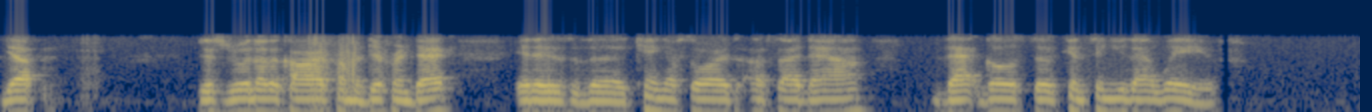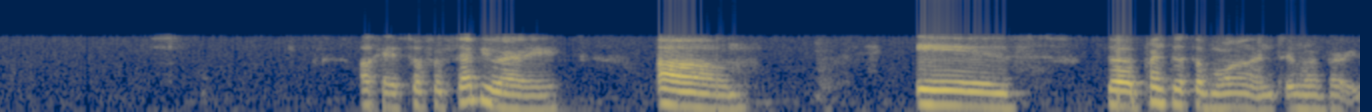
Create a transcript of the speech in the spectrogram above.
Yep. Just drew another card from a different deck. It is the King of Swords upside down. That goes to continue that wave. Okay, so for February, um, is the Princess of Wands in reverse,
